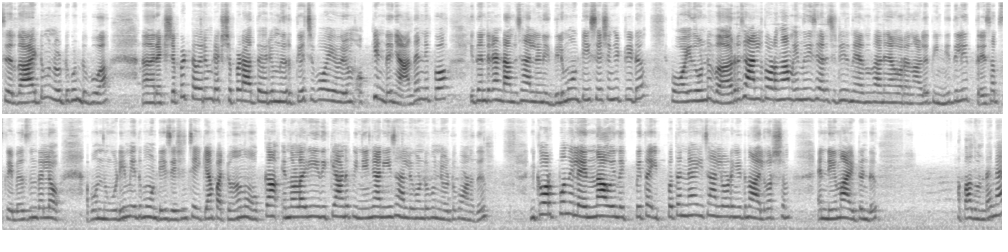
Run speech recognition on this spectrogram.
ചെറുതായിട്ട് മുന്നോട്ട് കൊണ്ടുപോവുക രക്ഷപ്പെട്ടവരും രക്ഷപ്പെടാത്തവരും നിർത്തി വെച്ച് പോയവരും ഒക്കെ ഉണ്ട്. ഞാൻ തന്നെ ഇപ്പോൾ ഇതെന്റെ രണ്ടാമത്തെ ചാനലാണ് ഇതിൽ മോണിറ്റൈസേഷൻ കിട്ടിയിട്ട് പോയതുകൊണ്ട് വേറൊരു ചാനൽ തുടങ്ങാം എന്ന് വിചാരിച്ചിട്ടിരുന്നതാണ് ഞാൻ കുറേ നാൾ പിന്നെ ഇതിൽ ഇത്രയും സബ്സ്ക്രൈബേഴ്സ് ഉണ്ടല്ലോ. അപ്പോൾ ഒന്നുകൂടിയും ഇത് മോണിറ്റൈസേഷൻ ചെയ്യിക്കാൻ പറ്റുമെന്ന് നോക്കാം എന്നുള്ള രീതിക്കാണ് പിന്നെ ഞാൻ ഈ ചാനൽ കൊണ്ട് മുന്നോട്ട് പോണത്. എനിക്ക് ഉറപ്പൊന്നുമില്ല. എന്നാവും ഇപ്പം ഇപ്പം തന്നെ ഈ ചാനൽ തുടങ്ങിയിട്ട് നാല് വർഷം എന്റെയും ആയിട്ടുണ്ട്. അപ്പോൾ അതുകൊണ്ട് തന്നെ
